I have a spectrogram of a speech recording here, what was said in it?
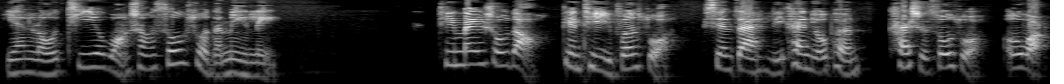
沿楼梯往上搜索的命令。Team A 收到，电梯已封锁，现在离开牛棚，开始搜索。Over。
